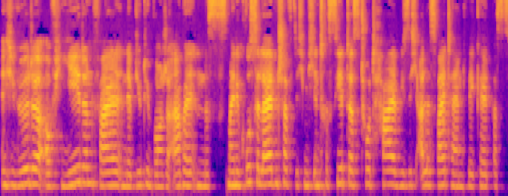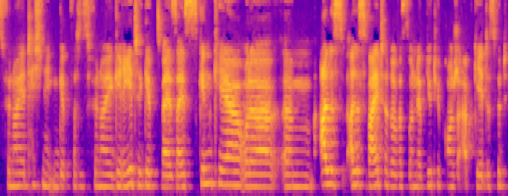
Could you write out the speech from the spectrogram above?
Ich würde auf jeden Fall in der Beauty-Branche arbeiten. Das ist meine große Leidenschaft. Ich, mich interessiert das total, wie sich alles weiterentwickelt, was es für neue Techniken gibt, was es für neue Geräte gibt, weil sei es Skincare oder ähm, alles, alles weitere, was so in der Beauty-Branche abgeht. Es wird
